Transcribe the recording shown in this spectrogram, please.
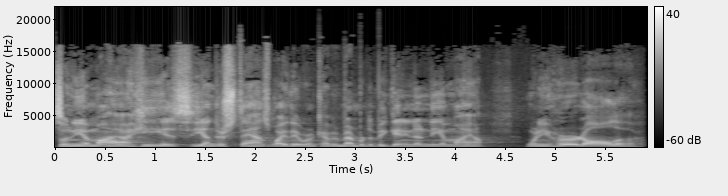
So Nehemiah, he is he understands why they were in captivity. Remember the beginning of Nehemiah when he heard all the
